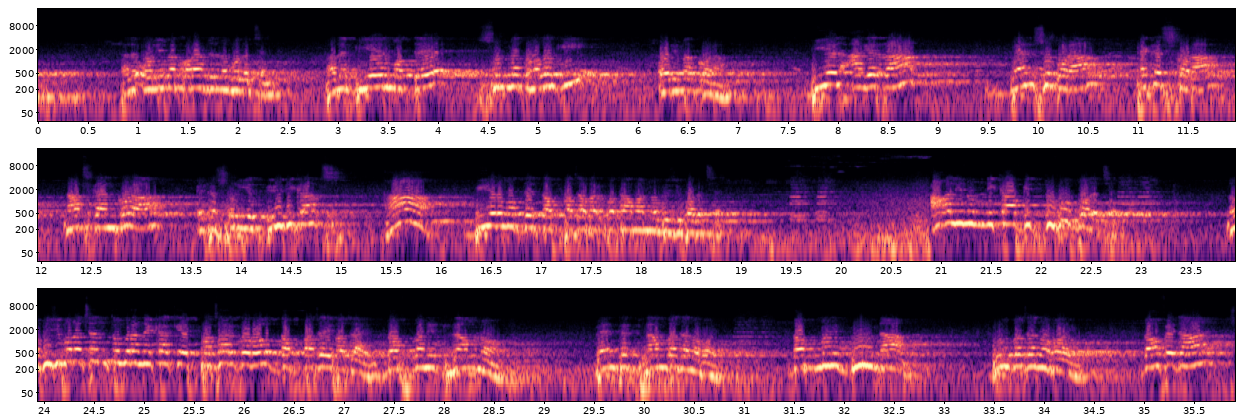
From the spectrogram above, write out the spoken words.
তাহলে অলিমা করার জন্য বলেছেন। তাহলে বিয়ের মধ্যে সুন্নত হলো কি? অলিমা করা। বিয়ের আগের রাত ড্যান্স করা, প্যাকেজ করা, নাচ গান করা, এটা শরীয়ত বিরোধী কাজ। হ্যাঁ বিয়ের মধ্যে দপ্পা যাবার কথা আমার নবীজি বলেছেন। নিকা বলেছেন, তোমরা প্রচার করো বাজাই মানে ড্রাম ন ড্রাম বাজানো হয়। দপ মানে না বাজানো হয়।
